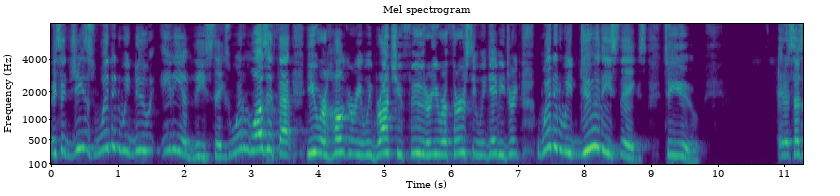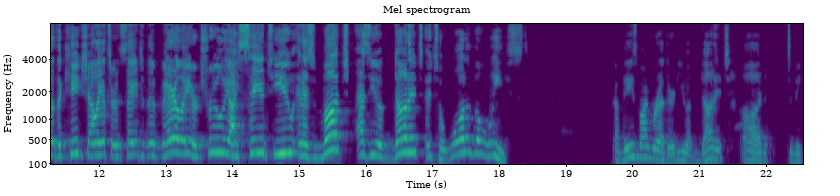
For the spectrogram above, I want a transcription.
They said, Jesus, when did we do any of these things? When was it that you were hungry we brought you food or you were thirsty we gave you drink? When did we do these things to you? And it says that the king shall answer and say to them, Verily or truly I say unto you, inasmuch as you have done it unto one of the least of these my brethren, you have done it unto me.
